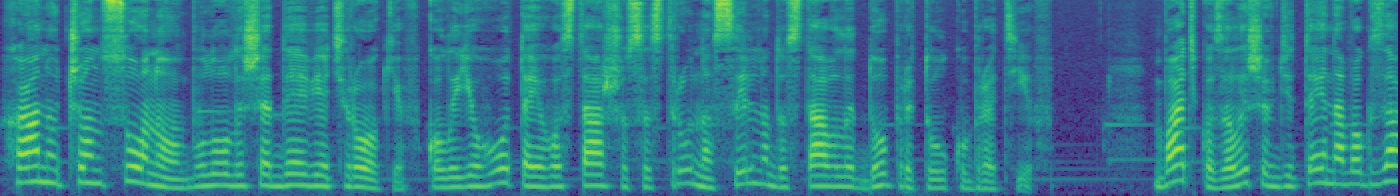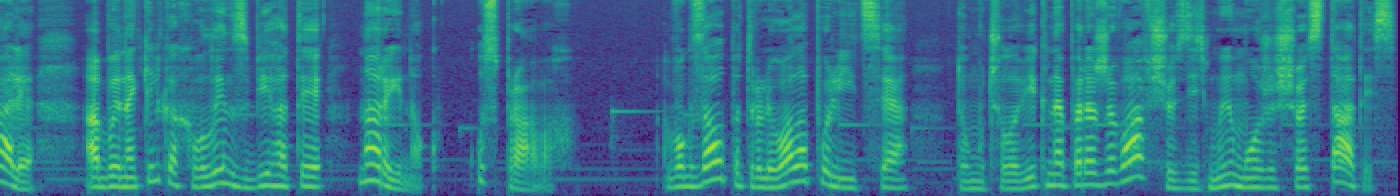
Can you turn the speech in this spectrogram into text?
Хану Чонсону було лише 9 років, коли його та його старшу сестру насильно доставили до притулку братів. Батько залишив дітей на вокзалі, аби на кілька хвилин збігати на ринок у справах. Вокзал патрулювала поліція, тому чоловік не переживав, що з дітьми може щось статись.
